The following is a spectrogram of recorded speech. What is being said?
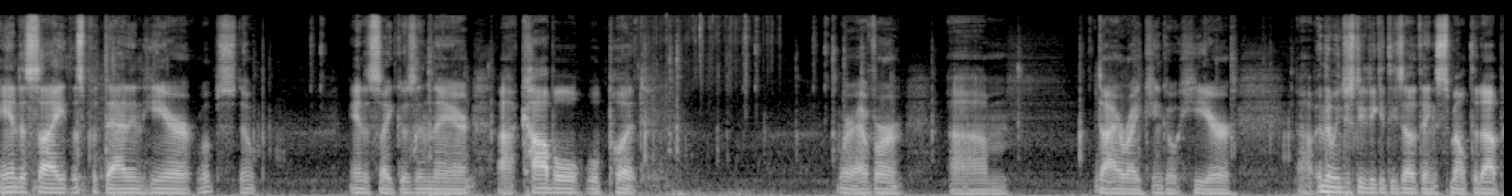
andesite. Let's put that in here. Whoops, nope. Andesite goes in there. Uh, cobble we'll put wherever. Um, diorite can go here. Uh, and then we just need to get these other things smelted up.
